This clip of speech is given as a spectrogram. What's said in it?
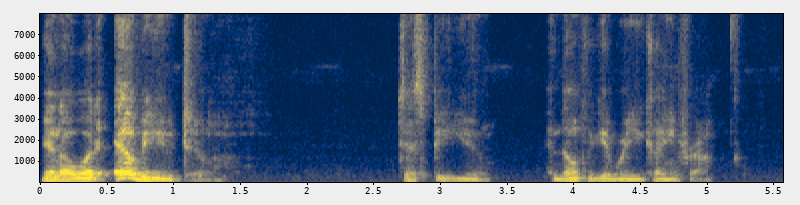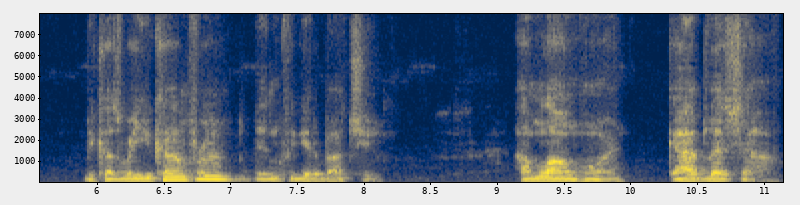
You know, whatever you do, just be you, and don't forget where you came from because where you come from didn't forget about you. I'm Longhorn. God bless y'all.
